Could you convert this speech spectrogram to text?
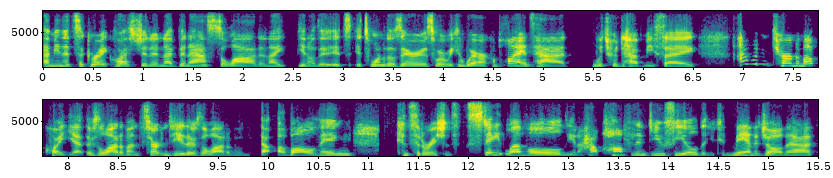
I mean it's a great question, and I've been asked a lot, and I, you know, it's it's one of those areas where we can wear our compliance hat, which would have me say, I wouldn't turn them up quite yet. There's a lot of uncertainty. There's a lot of evolving considerations at the state level. You know, how confident do you feel that you can manage all that?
